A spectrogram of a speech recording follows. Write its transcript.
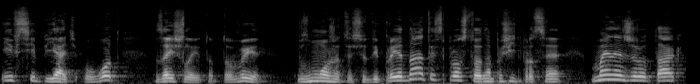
і всі 5 угод зайшли. Тобто ви зможете сюди приєднатись, просто напишіть про це менеджеру, так,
